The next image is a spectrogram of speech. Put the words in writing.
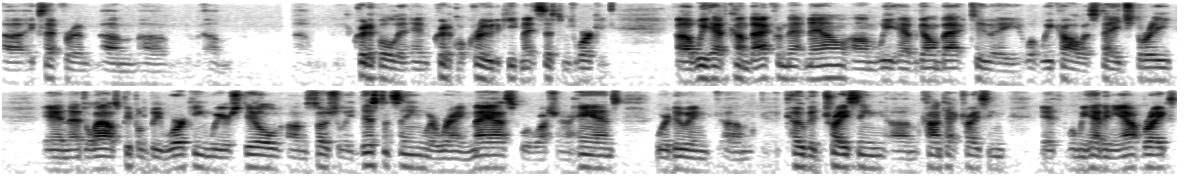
uh, except for um, uh, um, um, critical and, critical crew to keep systems working. Uh, we have come back from that now. Um, we have gone back to a what we call a stage three and that allows people to be working. We are still um, socially distancing. We're wearing masks. We're washing our hands. We're doing um, COVID tracing, um, contact tracing, if when we have any outbreaks.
